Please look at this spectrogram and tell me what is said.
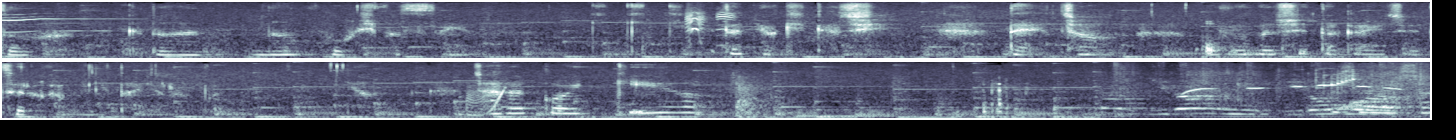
또 그동안 너무 보고 싶었어요. 일단 여기까지. 네, 저 5분만 쉬다가 이제 들어갑니다, 여러분. 잘하고 올게요. 이런 이런 거에서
